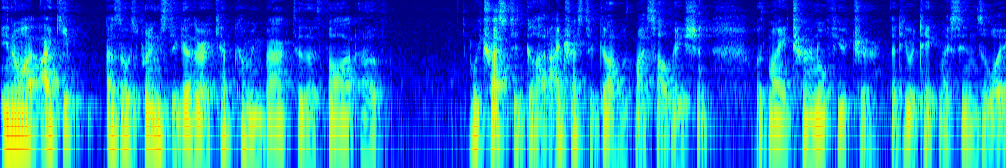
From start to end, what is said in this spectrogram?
You know, I, I keep, as I was putting this together, I kept coming back to the thought of we trusted God. I trusted God with my salvation, with my eternal future, that He would take my sins away.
